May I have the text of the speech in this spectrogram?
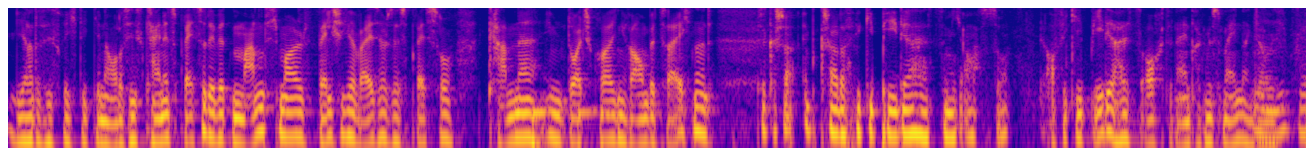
Ja, das ist richtig, genau. Das ist kein Espresso, der wird manchmal fälschlicherweise als Espresso-Kanne im deutschsprachigen Raum bezeichnet. Ich habe geschaut, auf Wikipedia heißt es nämlich auch so. Auf Wikipedia heißt es auch, den Eintrag müssen wir ändern, glaube ich. Mhm,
